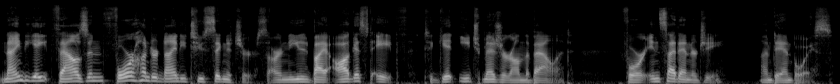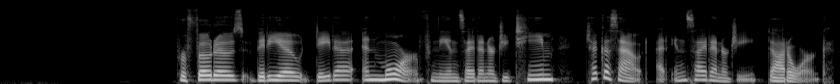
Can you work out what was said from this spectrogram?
98,492 signatures are needed by August 8th to get each measure on the ballot. For Inside Energy, I'm Dan Boyce. For photos, video, data, and more from the Inside Energy team, check us out at insideenergy.org.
